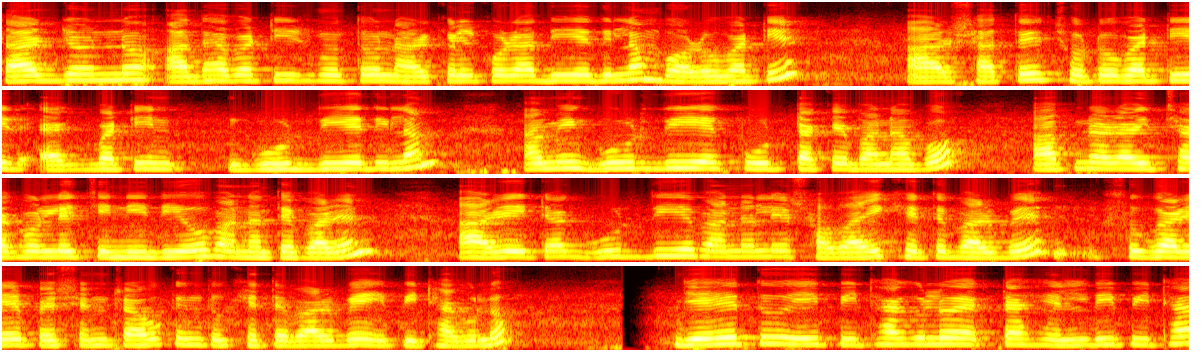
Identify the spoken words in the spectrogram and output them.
তার জন্য আধা বাটির মতো নারকেল কোড়া দিয়ে দিলাম বড় বাটির। আর সাথে ছোট বাটির এক বাটি গুড় দিয়ে দিলাম। আমি গুড় দিয়ে পুরটাকে বানাবো। আপনারা ইচ্ছা করলে চিনি দিয়েও বানাতে পারেন। আর এটা গুড় দিয়ে বানালে সবাই খেতে পারবে। সুগারের পেশেন্টরাও কিন্তু খেতে পারবে এই পিঠাগুলো। যেহেতু এই পিঠাগুলো একটা হেলদি পিঠা,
